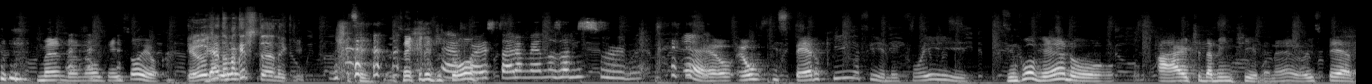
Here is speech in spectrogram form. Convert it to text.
mas não, quem sou eu. Eu já Daí- tava acreditando aqui. Assim, você É, acreditou? foi a história menos absurda. É, eu, eu espero que assim, ele foi desenvolvendo a arte da mentira, né? Eu espero.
